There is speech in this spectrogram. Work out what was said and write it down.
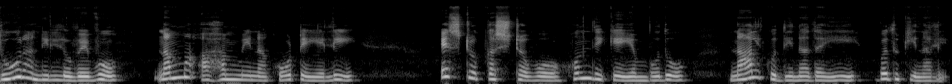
ದೂರ ನಿಲ್ಲುವೆವು ನಮ್ಮ ಅಹಮ್ಮಿನ ಕೋಟೆಯಲ್ಲಿ ಎಷ್ಟು ಕಷ್ಟವೋ ಹೊಂದಿಕೆ ಎಂಬುದು ನಾಲ್ಕು ದಿನದ ಈ ಬದುಕಿನಲ್ಲಿ.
